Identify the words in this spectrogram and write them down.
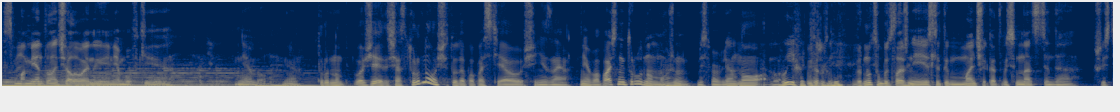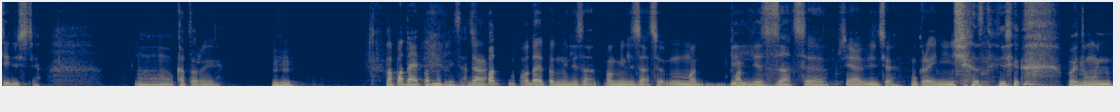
С момента начала войны я не был в Киеве. Не был, не. Трудно. Вообще, это сейчас трудно вообще туда попасть? Я вообще не знаю. Не, попасть не трудно, можно, без проблем. Но Выехать Вер- труднее. Вернуться будет сложнее, если ты мальчик от 18 до 60, э, который Мгм. Попадает под мобилизацию. да. под- попадает под мобилиза- под мобилизацию. Мобилизация. Я, видите, в Украине нечасто, поэтому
